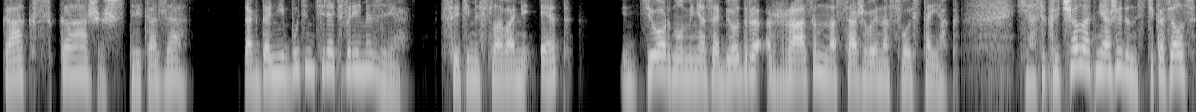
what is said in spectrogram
«Как скажешь, стрекоза!» «Тогда не будем терять время зря!» С этими словами Эд дернул меня за бедра, разом насаживая на свой стояк. Я закричала от неожиданности. Казалось,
